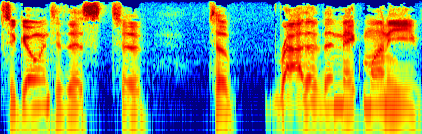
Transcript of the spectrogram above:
to go into this to to rather than make money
